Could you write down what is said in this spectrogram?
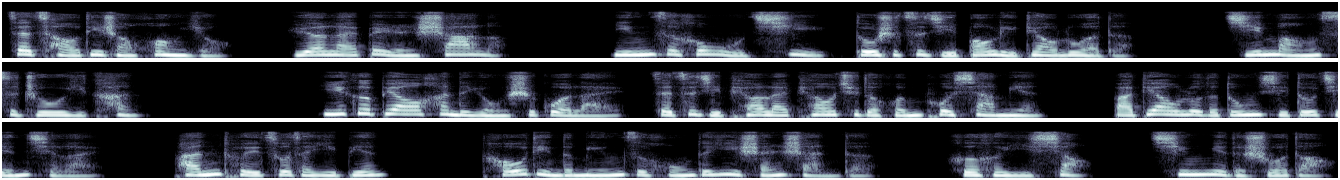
在草地上晃悠，原来被人杀了。银子和武器都是自己包里掉落的，急忙四周一看，一个彪悍的勇士过来，在自己飘来飘去的魂魄下面，把掉落的东西都捡起来，盘腿坐在一边，头顶的名字红的一闪闪的，呵呵一笑，轻蔑的说道：“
